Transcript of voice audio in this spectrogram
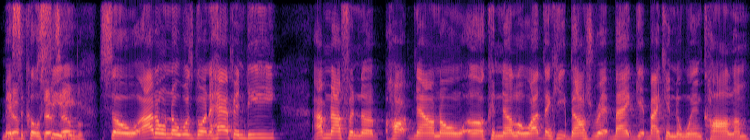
Mexico City. September. So I don't know what's going to happen. D. I'm not finna harp down on uh, Canelo. I think he bounced right back, get back in the win column,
